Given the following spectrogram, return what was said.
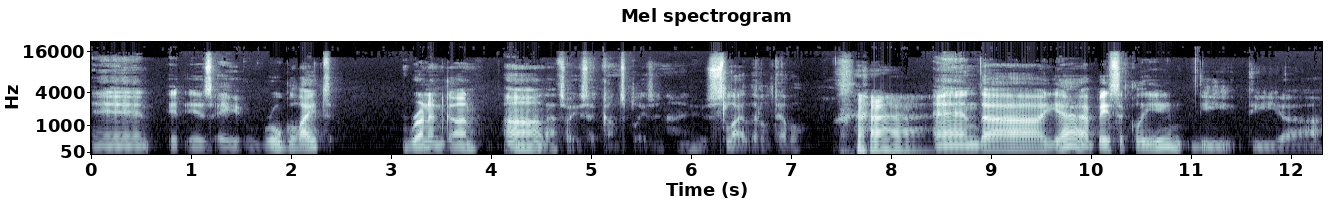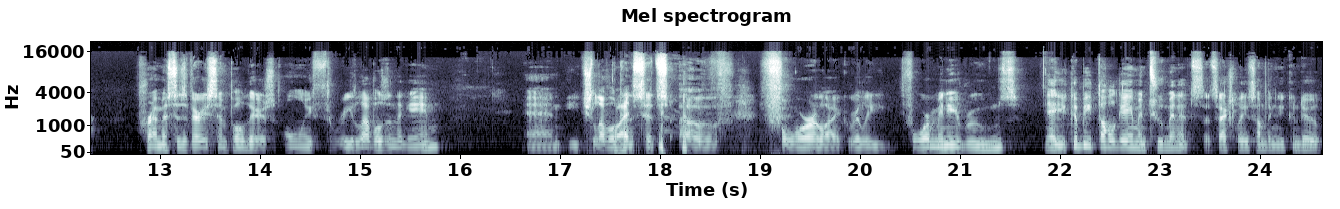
And it is a roguelite run and gun. Ah, that's why you said guns blazing. You sly little devil. And uh, yeah, basically the the uh, premise is very simple. There's only three levels in the game, and each level What? consists of four like really four mini rooms. Yeah, you could beat the whole game in two minutes. That's actually something you can do,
